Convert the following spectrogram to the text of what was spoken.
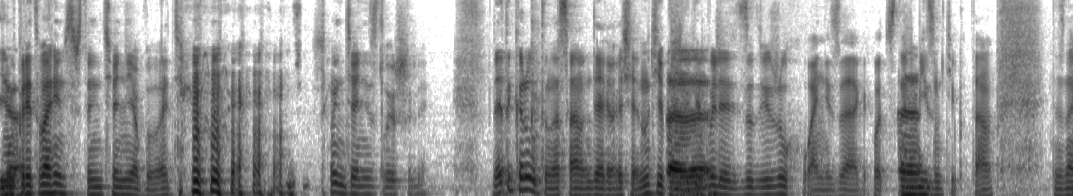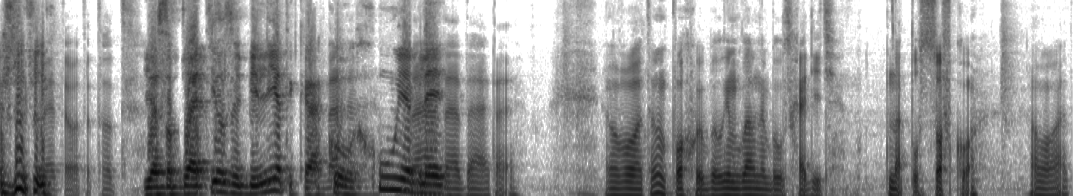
мы притворимся, что ничего не было. Что ничего не слышали. Да это круто, на самом деле, вообще. Ну, типа, люди были за движуху, а не за какой-то снобизм, типа, там, ты знаешь, типа, это вот это вот... Я заплатил за билеты, какого хуя, блядь. Да, да, да. Вот, ну, похуй был, им главное было сходить на тусовку, вот.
